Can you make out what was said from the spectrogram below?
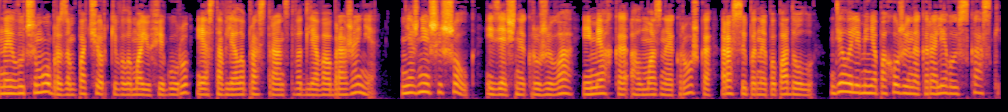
наилучшим образом подчеркивала мою фигуру и оставляла пространство для воображения. Нежнейший шелк, изящные кружева и мягкая алмазная крошка, рассыпанная по подолу, делали меня похожей на королеву из сказки.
